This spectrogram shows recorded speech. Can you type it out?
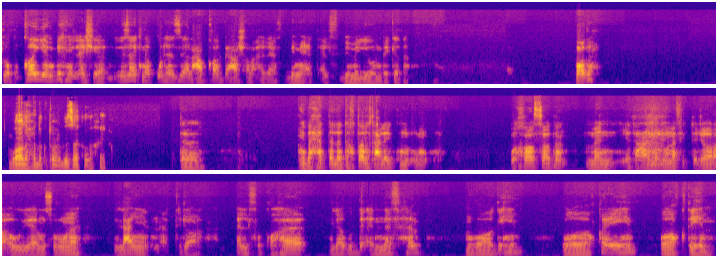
تقيم به الأشياء. لذلك نقول هذا العقار بعشر ألاف بمئة ألف بمليون بكذا. واضح؟ واضح يا دكتور جزاك الله خير. تمام. يبقى حتى لا تختلط عليكم الأمور. وخاصة من يتعاملون في التجارة أو ينظرون لعين التجارة. الفقهاء لابد أن نفهم مرادهم وواقعهم ووقتهم.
